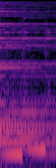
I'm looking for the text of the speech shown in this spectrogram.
Música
